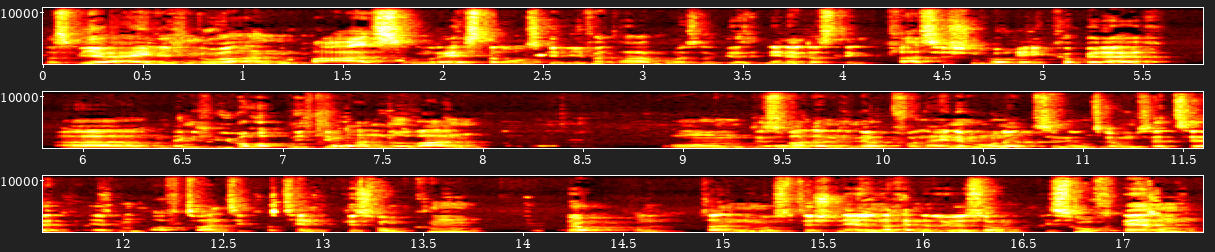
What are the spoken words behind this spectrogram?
dass wir eigentlich nur an Bars und Restaurants geliefert haben. Also wir nennen das den klassischen Horeca-Bereich äh, und eigentlich überhaupt nicht im Handel waren. Und das war dann innerhalb von einem Monat sind unsere Umsätze eben auf 20 Prozent gesunken. Ja, und dann musste schnell nach einer Lösung gesucht werden.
